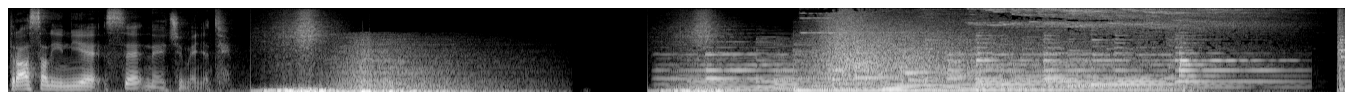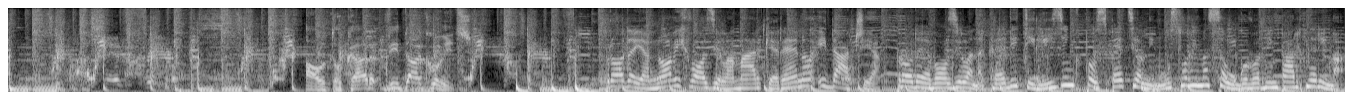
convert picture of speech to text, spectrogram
trasa linije se neće menjati. Autokar Vidaković. Prodaja novih vozila marke Renault i Dacia. Prodaja vozila na kredit i leasing po specijalnim uslovima sa ugovornim partnerima.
